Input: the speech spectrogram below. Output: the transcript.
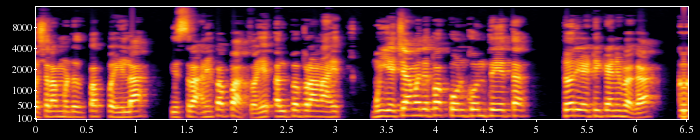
कशाला म्हणतात? पा पहिला तिसरा आणि पा पाचवा हे अल्पप्राण आहेत. मग याच्यामध्ये पा कोणकोणते येतात? तर या ठिकाणी बघा क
